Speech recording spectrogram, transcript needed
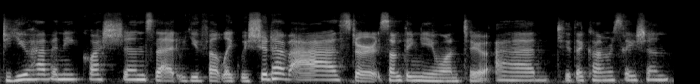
Do you have any questions that you felt like we should have asked or something you want to add to the conversation?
